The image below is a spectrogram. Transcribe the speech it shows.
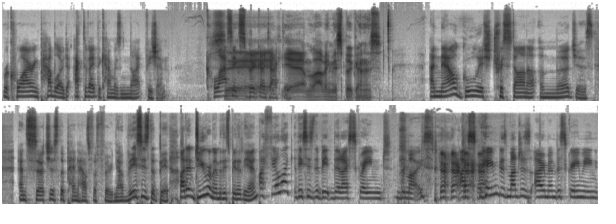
requiring Pablo to activate the camera's night vision. Classic spooko tactic. Yeah, I'm loving this spookiness. A now ghoulish Tristana emerges and searches the penthouse for food. Now, this is the bit. I don't. Do you remember this bit at the end? I feel like this is the bit that I screamed the most. I screamed as much as I remember screaming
